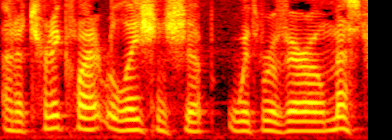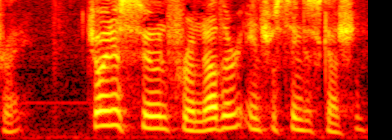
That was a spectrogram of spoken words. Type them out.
an attorney client relationship with Rivero Mestre. Join us soon for another interesting discussion.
